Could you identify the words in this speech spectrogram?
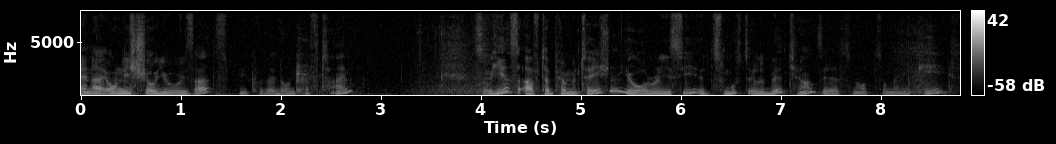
and I only show you results because I don't have time. So here's after permutation, you already see it smoothed a little bit, yeah, there's not so many peaks.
